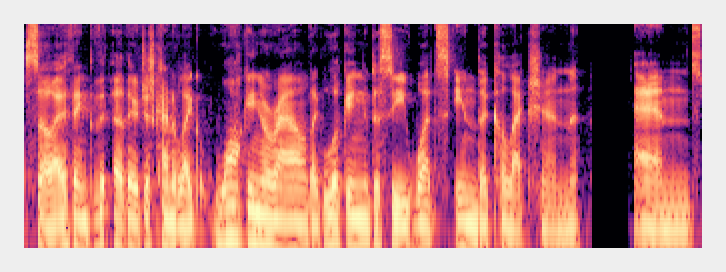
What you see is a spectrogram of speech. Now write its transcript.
So I think th- uh, they're just kind of like walking around, like looking to see what's in the collection, and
